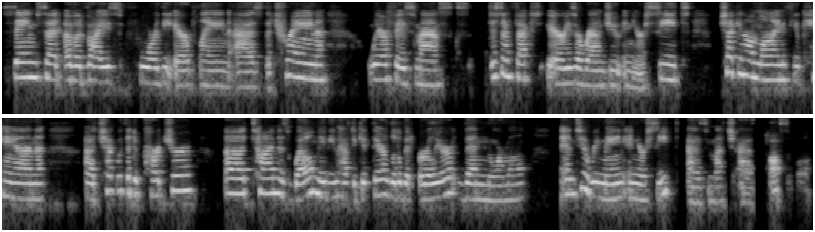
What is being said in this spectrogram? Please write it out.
Same set of advice for the airplane as the train. Wear face masks, disinfect areas around you in your seat, check in online if you can, uh, check with the departure uh, time as well. Maybe you have to get there a little bit earlier than normal, and to remain in your seat as much as possible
